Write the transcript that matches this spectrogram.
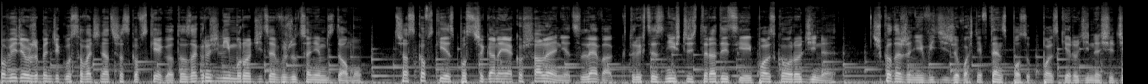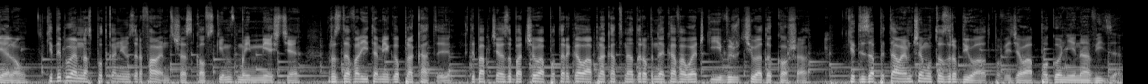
Powiedział, że będzie głosować na Trzaskowskiego, to zagrozili mu rodzice wyrzuceniem z domu. Trzaskowski jest postrzegany jako szaleniec, lewak, który chce zniszczyć tradycję i polską rodzinę. Szkoda, że nie widzi, że właśnie w ten sposób polskie rodziny się dzielą. Kiedy byłem na spotkaniu z Rafałem Trzaskowskim w moim mieście, rozdawali tam jego plakaty. Gdy babcia zobaczyła, potargała plakat na drobne kawałeczki i wyrzuciła do kosza. Kiedy zapytałem, czemu to zrobiła, odpowiedziała, bo go nienawidzę.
